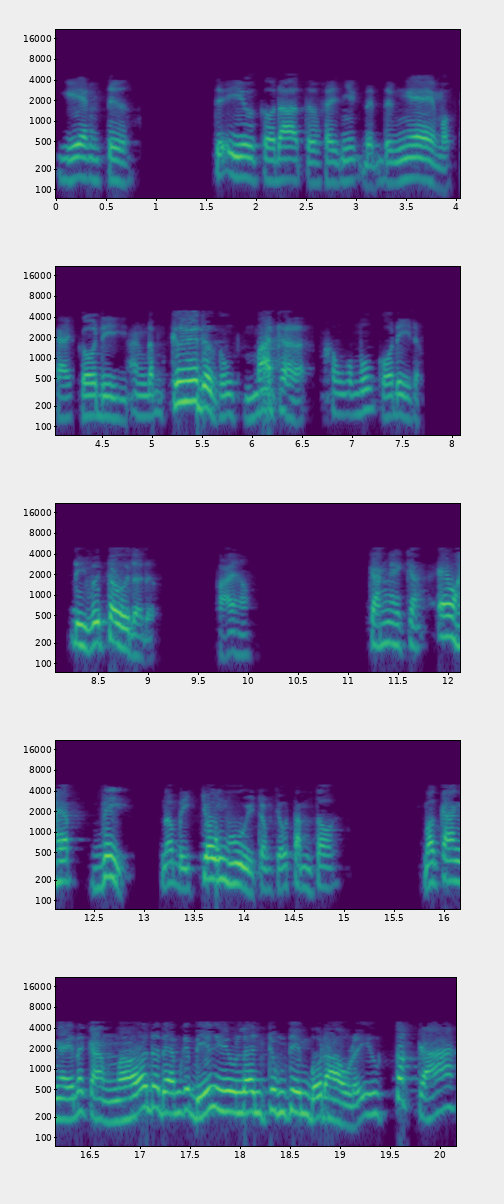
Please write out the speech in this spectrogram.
Ghen tương tôi yêu cô đó, tôi phải nhất định tôi nghe một cái. Cô đi ăn đám cưới rồi cũng mệt rồi không có muốn cô đi đâu. Đi với tôi là được. Phải không? Càng ngày càng eo hẹp vì nó bị chôn vùi trong chỗ tâm tôi mà càng ngày nó càng mở, nó đem cái biển yêu lên trung tim bộ đầu là yêu tất cả.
